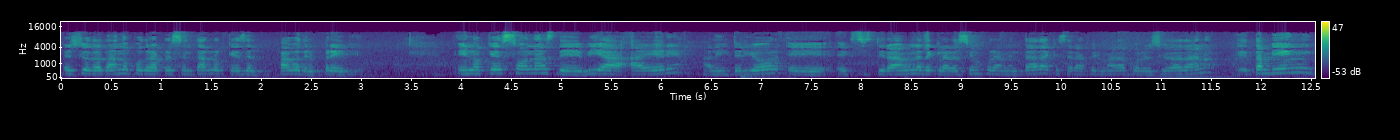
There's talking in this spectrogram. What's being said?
el ciudadano podrá presentar lo que es el pago del predio. En lo que es zonas de vía aérea, al interior, eh, existirá una declaración juramentada que será firmada por el ciudadano. Eh, también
